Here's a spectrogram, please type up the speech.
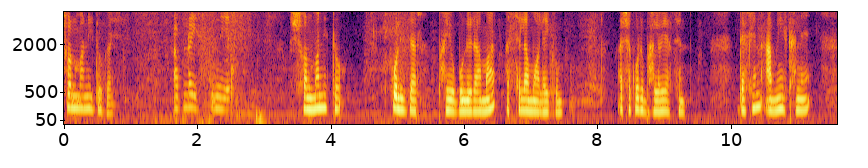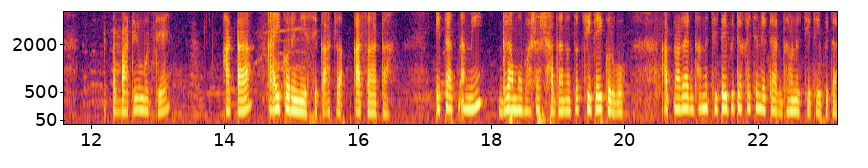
সম্মানিত গাইস আপনার স্ক্রিনের সম্মানিত কলিজার ভাই বোনেরা আমার, আসসালামু আলাইকুম। আশা করি ভালোই আছেন। দেখেন, আমি এখানে একটা বাটির মধ্যে আটা কাই করে নিয়েছি, কাঁচা কাঁচা আটা। এটা আমি গ্রাম্য ভাষায় সাধারণত চিটাই করব। আপনারা এক ধরনের চিটাই পিঠা খাইছেন, এটা এক ধরনের চিটাই পিঠা।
